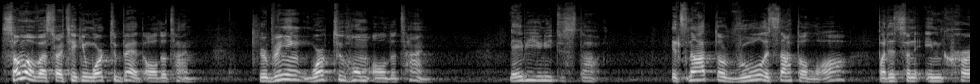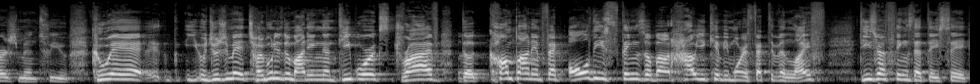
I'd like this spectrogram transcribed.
Some of us are taking work to bed all the time. You're bringing work to home all the time. Maybe you need to stop. It's not the rule, it's not the law, but it's an encouragement to you. 그 외에 요즘에 젊은이들 많이 읽는 Deep Works, Drive, the Compound Effect, all these things about how you can be more effective in life, these are things that they say.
